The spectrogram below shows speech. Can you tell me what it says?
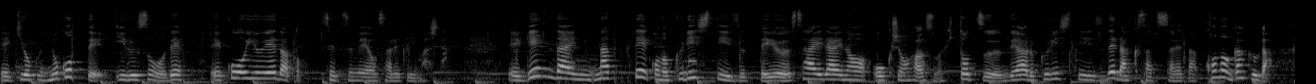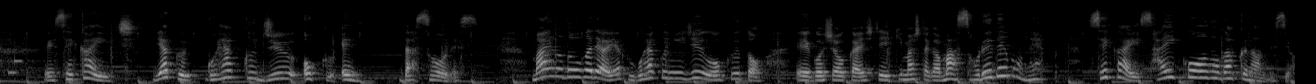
えー、記録に残っているそうで、えー、こういう絵だと説明をされていました。現代になってこのクリスティーズっていう最大のオークションハウスの一つであるクリスティーズで落札されたこの額が世界一約510億円だそうです前の動画では約520億と、えー、ご紹介していきましたがまあそれでもね世界最高の額なんですよ。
